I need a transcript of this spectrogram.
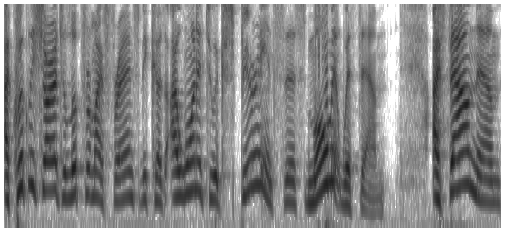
I quickly started to look for my friends because I wanted to experience this moment with them. I found them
